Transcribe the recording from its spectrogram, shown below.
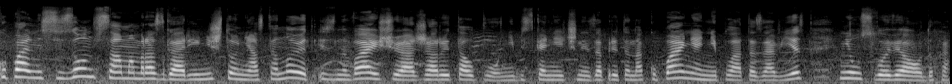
Купальный сезон в самом разгаре, и ничто не остановит изнывающую от жары толпу. Ни бесконечные запреты на купание, ни плата за въезд, ни условия отдыха.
